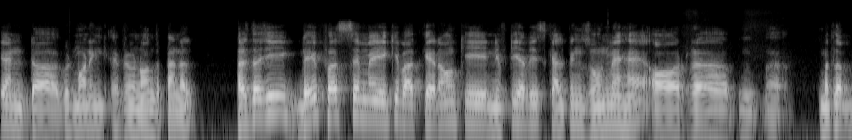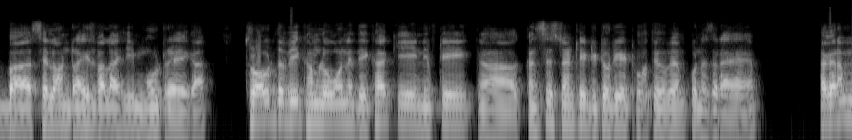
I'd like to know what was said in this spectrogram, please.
And good morning everyone on the panel Harshada ji day first से मैं एक ही बात कह रहा हूँ कि निफ्टी अभी स्कैल्पिंग जोन में है और uh, मतलब सेलॉन राइज वाला ही मूड रहेगा। थ्रू आउट द वीक हम लोगों ने देखा कि निफ्टी कंसिस्टेंटली डिटोरिएट होते हुए हमको नज़र आया है। अगर हम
